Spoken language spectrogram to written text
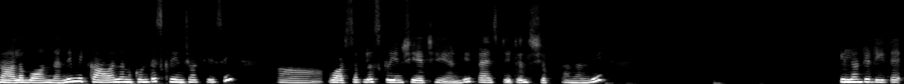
చాలా బాగుందండి. మీకు కావాలనుకుంటే స్క్రీన్ షాట్ చేసి వాట్సాప్లో స్క్రీన్ షేర్ చేయండి. ప్రైస్ డీటెయిల్స్ చెప్తానండి. ఇలాంటి డీటెయిల్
